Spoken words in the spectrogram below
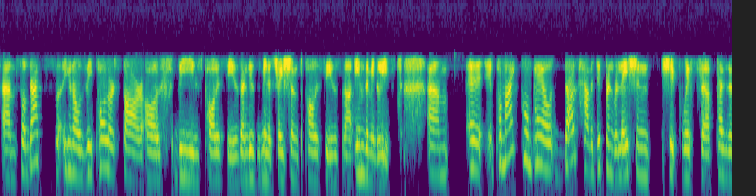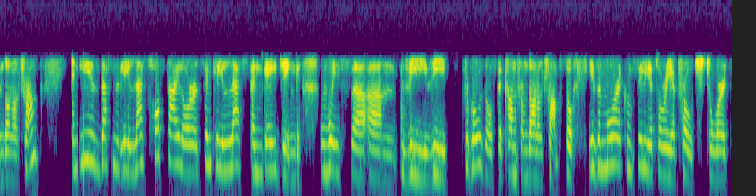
Um, so that's you know, the polar star of these policies and these administration's policies uh, in the Middle East. Um, uh, Mike Pompeo does have a different relationship with uh, President Donald Trump and he is definitely less hostile or simply less engaging with uh, um, the the proposals that come from Donald Trump. So it's a more conciliatory approach towards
